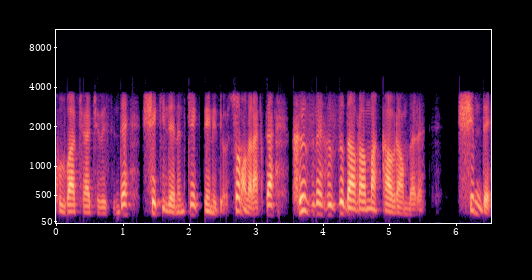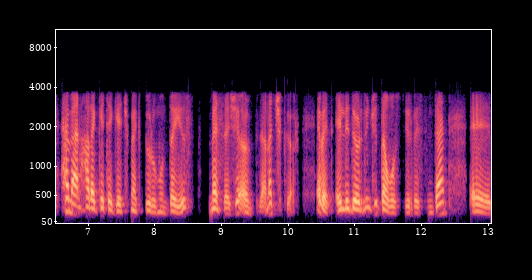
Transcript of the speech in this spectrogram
kulvar çerçevesinde şekillenilecek deniliyor. Son olarak da hız ve hızlı davranmak kavramları. Şimdi hemen harekete geçmek durumundayız mesajı ön plana çıkıyor. Evet 54. Davos zirvesinden e,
